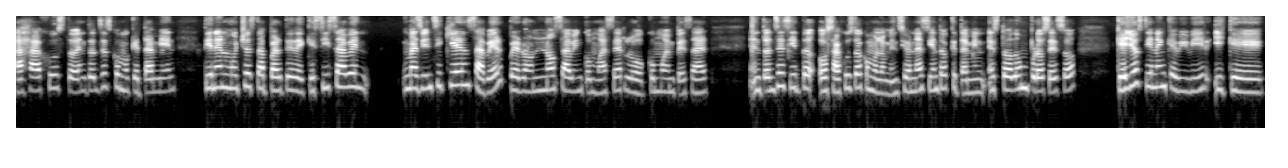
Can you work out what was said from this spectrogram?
Ajá, justo, entonces como que también tienen mucho esta parte de que sí saben, más bien sí quieren saber, pero no saben cómo hacerlo o cómo empezar. Entonces siento, o sea, justo como lo mencionas, siento que también es todo un proceso que ellos tienen que vivir y que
